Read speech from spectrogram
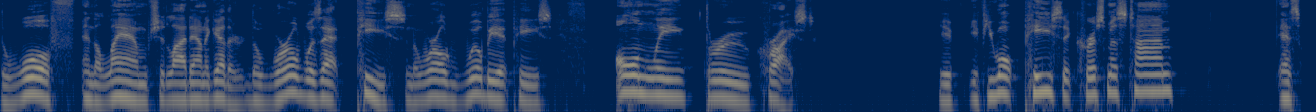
The wolf and the lamb should lie down together. The world was at peace and the world will be at peace only through Christ. If, if you want peace at Christmas time, it's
